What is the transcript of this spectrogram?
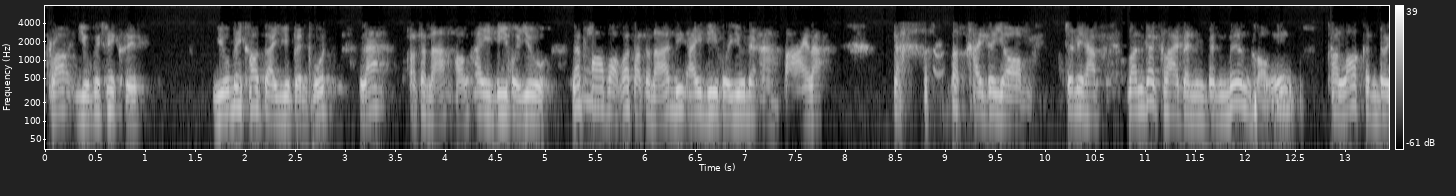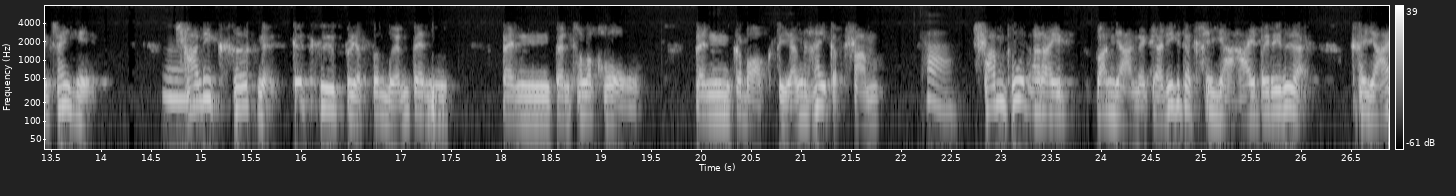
เพราะยูไม่ใช่คริสต์ยูไม่เข้าใจยูเป็นพุทธ และศาสนาของไอดีกว่ายูและพอบอกว่าศาสนาดีไอดีกว่ายูเนี่ยอะตายละใครจะยอมใช่ไหมครับ มันก็กลายเป็นเป็นเรื่องของทะเลาะกันโดยใช่เหตุชาร์ลีเคิร์กเนี่ยก็คือเปรียบเสมือนเป็นเป็นเป็นโทรโขงเป็นกระบอกเสียงให้กับทรัมป์ค่ะทรัมป์พูดอะไรบางอย่างเนี่ยอันนี้ก็จะขยายไปเรื่อยๆ ขยาย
